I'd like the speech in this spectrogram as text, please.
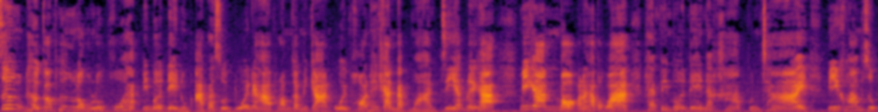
ซึ่งเธอก็เพิ่งลงรูปคู่ Happy Birthday หนุ่มอาร์ตพระสุดด้วยนะคะ พร้อมกับมีการอวยพรให้กันแบบหวานเจี๊ยบเลยค่ะ มีการบอกนะคะบอกว่า Happy Birthday นะคะคุณชาย มีความสุข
